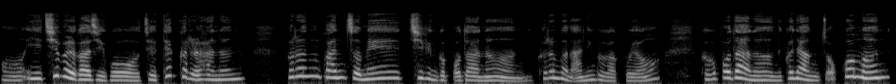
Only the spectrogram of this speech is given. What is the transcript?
어, 이 집을 가지고 재테크를 하는 그런 관점의 집인 것보다는 그런 건 아닌 것 같고요. 그것보다는 그냥 조금은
